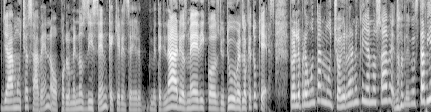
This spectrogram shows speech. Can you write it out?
ya muchas saben, o por lo menos dicen que quieren ser veterinarios, médicos, youtubers, lo que tú quieras, pero le preguntan mucho y realmente ya no sabe, ¿no? Le digo, está bien,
